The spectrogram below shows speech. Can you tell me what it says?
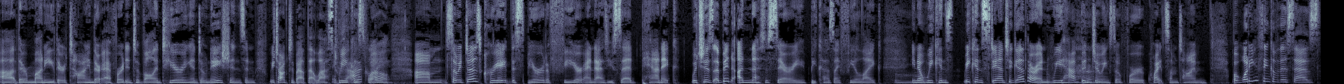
uh, their money, their time, their effort into volunteering and donations. And we talked about that last week as well. Um, so it does create the spirit of fear and, as you said, panic. Which is a bit unnecessary because I feel like, you know, we can we can stand together and we have been doing so for quite some time. But what do you think of this as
